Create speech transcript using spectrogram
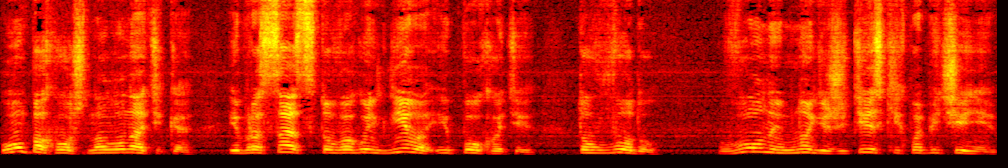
Он похож на лунатика и бросается то в огонь гнева и похоти, то в воду, волны многих житейских попечений,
